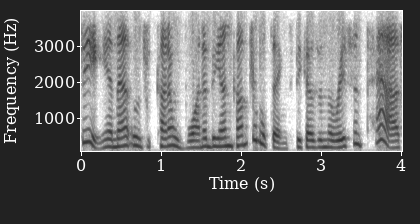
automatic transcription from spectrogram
see. And that was kind of one of the uncomfortable things because in the recent past,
